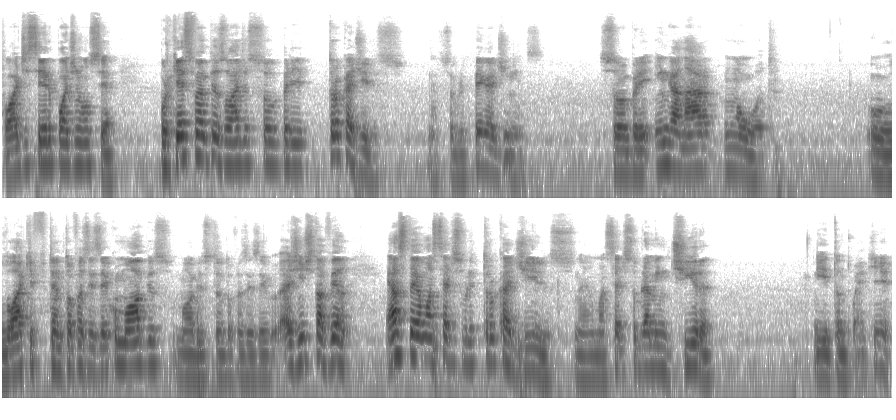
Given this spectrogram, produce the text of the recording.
Pode ser, pode não ser. Porque esse foi um episódio sobre trocadilhos, né? sobre pegadinhas, sobre enganar um ao outro. O Loki tentou fazer isso aí com o Mobius, Mobius tentou fazer isso aí. A gente tá vendo. Essa é uma série sobre trocadilhos, né? Uma série sobre a mentira e tanto é que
